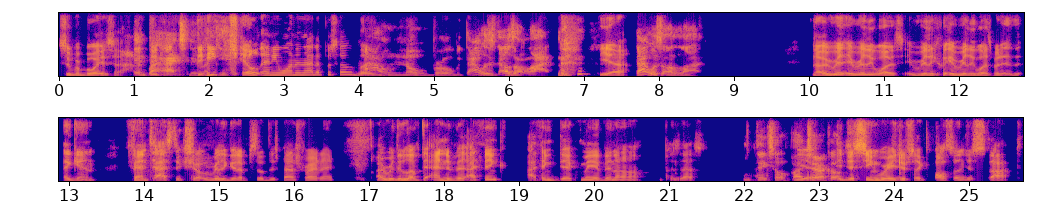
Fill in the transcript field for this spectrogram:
Superboy is. Uh, and by did, accident, did like, he kill anyone in that episode? Like, I don't know, bro, but that was that was a lot. yeah, that was a lot. No, it really, it really was. It really, it really was. But it, again, fantastic show. Really good episode this past Friday. I really loved the end of it. I think I think Dick may have been uh possessed. You think so? By yeah. Jericho? It just seemed where he just like all of a sudden just stopped.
